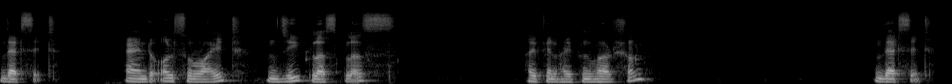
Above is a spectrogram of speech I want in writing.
that's it and also write g++ hyphen hyphen version that's it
